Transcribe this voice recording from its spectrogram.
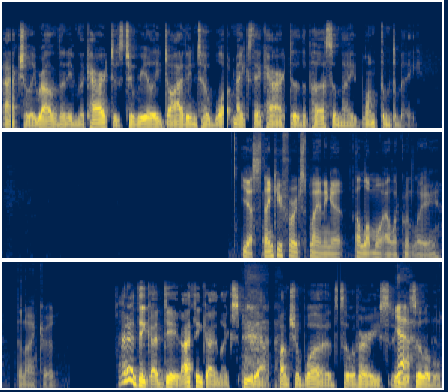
actually, rather than even the characters, to really dive into what makes their character the person they want them to be. Yes, thank you for explaining it a lot more eloquently than I could. I don't think I did. I think I like spewed out a bunch of words that were very single Yeah. syllable.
